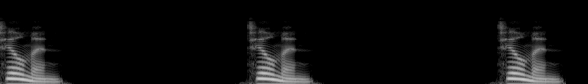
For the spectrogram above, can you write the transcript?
Tillman. Tillman. Tillman.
